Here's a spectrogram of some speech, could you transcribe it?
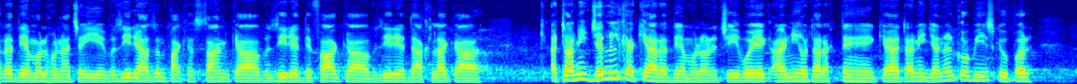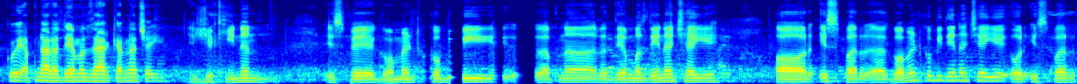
रद्द अमल होना चाहिए? वज़ी अजम पाकिस्तान का वज़ी दिफा का वज़ी दाखिला का अटानी जनरल का क्या रद्द अमल होना चाहिए? वो एक आइनी होता रखते हैं। क्या अटानी जनरल को भी इसके ऊपर कोई अपना रद्द अमल ज़ाहिर करना चाहिए? यकीनन इस पर गवर्नमेंट को भी अपना रद्द अमल देना चाहिए। और इस पर गवर्नमेंट को भी देना चाहिए और इस पर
